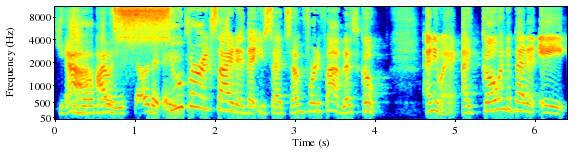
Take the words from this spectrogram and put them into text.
Yeah, I was super excited that you said 7:45. Let's go. Anyway, I go into bed at 8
